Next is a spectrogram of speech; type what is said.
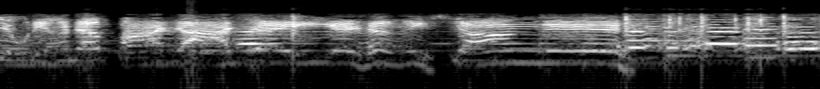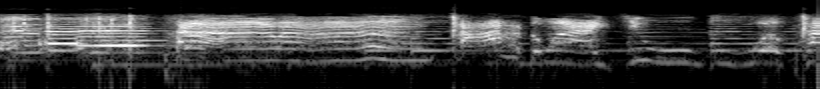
就听这巴扎这一声响哎，穿九股潘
